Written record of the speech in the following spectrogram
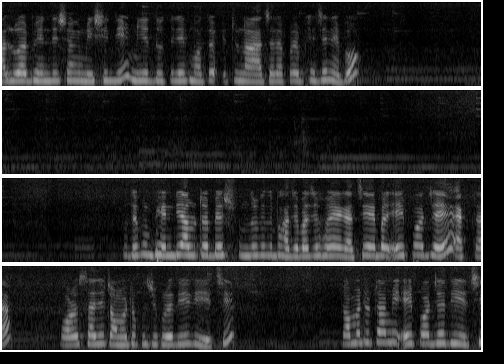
আলু আর ভেন্ডির সঙ্গে মিশিয়ে দিয়ে মিনিট দু তিনেক মতো একটু নাড়াচাড়া করে ভেজে নেব। তো দেখুন, ভেন্ডি আলুটা বেশ সুন্দর কিন্তু ভাজা ভাজা হয়ে গেছে। এবার এই পর্যায়ে একটা বড় সাইজে টমেটো কুচি করে দিয়ে দিয়েছি। টমেটোটা আমি এই পর্যায়ে দিয়েছি।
